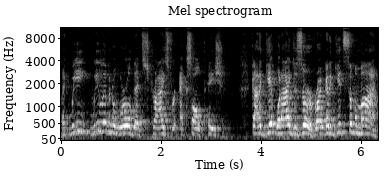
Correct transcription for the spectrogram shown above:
Like we we live in a world that strives for exaltation. Got to get what I deserve, right? We're going to get some of mine.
